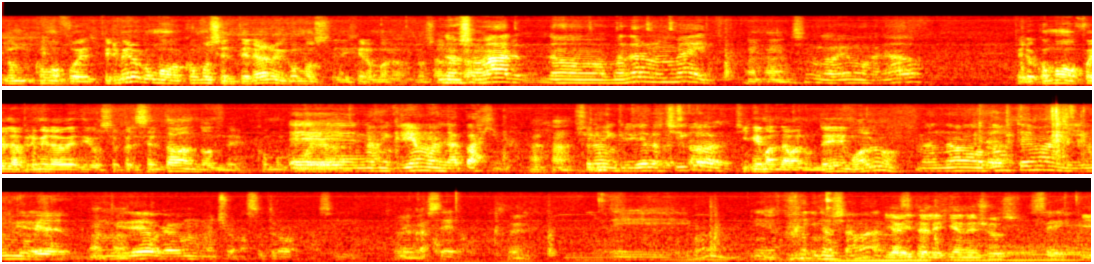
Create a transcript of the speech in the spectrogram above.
¿Cómo, cómo fue? Primero, ¿cómo, ¿cómo se enteraron y cómo se dijeron, bueno, nos Nos llamaron, nos mandaron un mail Ajá. diciendo que habíamos ganado. Pero ¿cómo fue la primera vez? Digo, ¿se presentaban dónde? ¿Cómo, cómo Eh, era? nos inscribimos en la página. Ajá. Yo los inscribí a los chicos, ¿Y qué mandaban? ¿Un demo o algo? mandamos dos temas y un video. Ajá. Un video que habíamos hecho nosotros así, Sí. casero. Sí. Y bueno, y, nos llamaron. Y ahí te elegían ellos Sí, y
